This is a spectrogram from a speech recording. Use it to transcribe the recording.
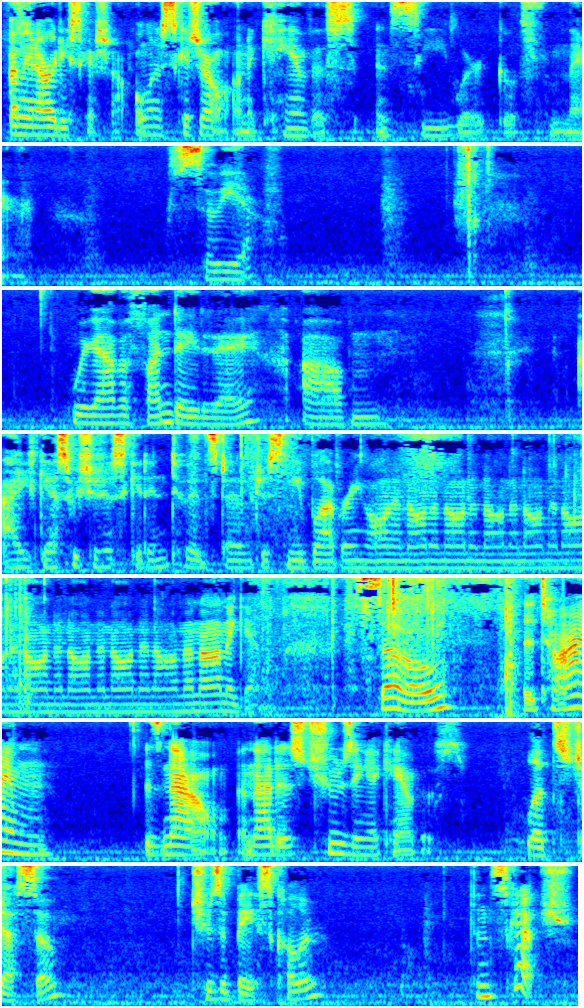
I mean, I already sketched out. I want to sketch out on a canvas and see where it goes from there. So yeah. We're gonna have a fun day today. Um, I guess we should just get into it instead of just me blabbering on and on and on and on and on and on and on and on and on and on and on again. So the time is now, and that is choosing a canvas. Let's gesso, choose a base color, then sketch.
